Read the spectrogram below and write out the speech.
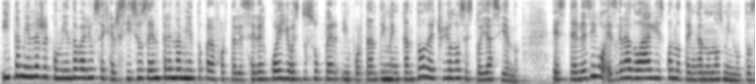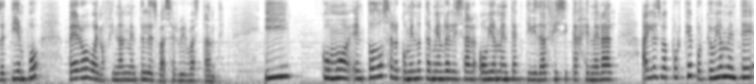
Y también les recomienda varios ejercicios de entrenamiento para fortalecer el cuello. Esto es súper importante y me encantó. De hecho, yo los estoy haciendo. Este, les digo, es gradual y es cuando tengan unos minutos de tiempo, pero bueno, finalmente les va a servir bastante. Y como en todo se recomienda también realizar obviamente actividad física general. Ahí les va por qué, porque obviamente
